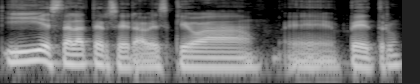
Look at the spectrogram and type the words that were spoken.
Y esta es la tercera vez que va eh, Petro.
